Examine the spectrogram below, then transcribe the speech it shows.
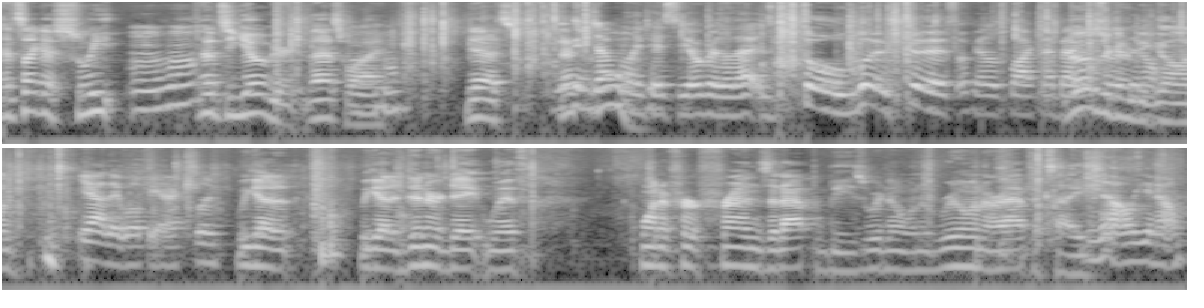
It's like a sweet. Mm-hmm. It's a yogurt. That's why. Yeah, it's. you can definitely taste the yogurt though. That is delicious. Okay, let's block that back. Those are gonna be don't- gone. Yeah, they will be actually. We got a we got a dinner date with one of her friends at Applebee's. We don't want to ruin our appetite. No, you know.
